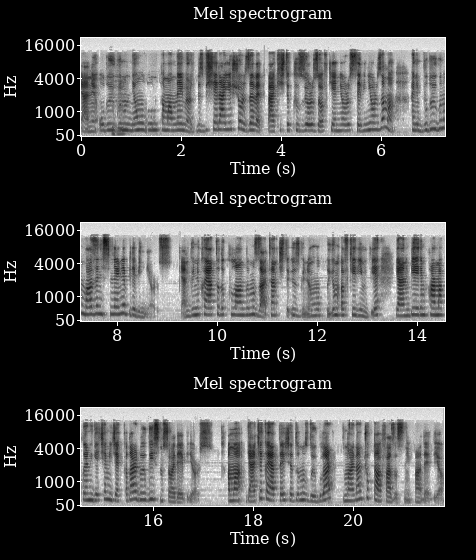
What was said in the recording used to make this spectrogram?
Yani o duygunun ne olduğunu tam anlayamıyoruz. Biz bir şeyler yaşıyoruz evet. Belki işte kızıyoruz, öfkeleniyoruz, seviniyoruz ama hani bu duygunun bazen isimlerini bile bilmiyoruz. Yani günlük hayatta da kullandığımız zaten işte üzgünüm, mutluyum, öfkeliyim diye. Yani bir elin parmaklarını geçemeyecek kadar duygu ismi söyleyebiliyoruz. Ama gerçek hayatta yaşadığımız duygular bunlardan çok daha fazlasını ifade ediyor.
